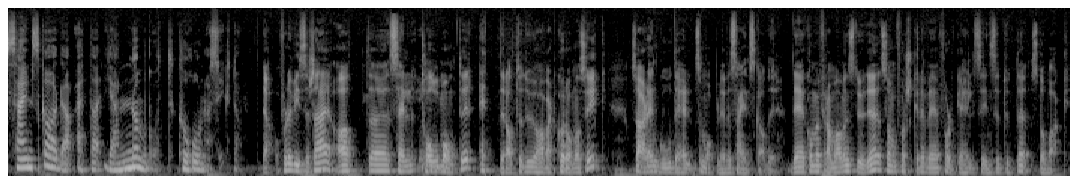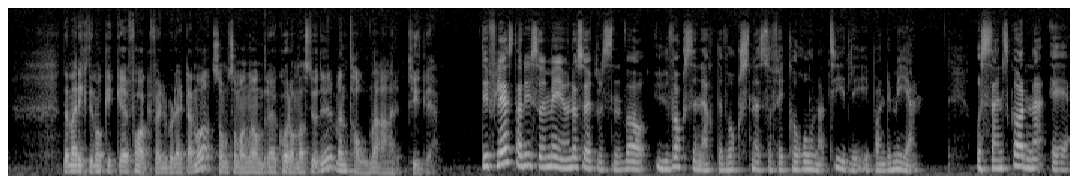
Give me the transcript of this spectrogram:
seinskader etter gjennomgått koronasykdom. For det viser seg at eh, selv tolv måneder etter at du har vært koronasyk, så er det en god del som opplever seinskader. Det kommer fram av en studie som forskere ved Folkehelseinstituttet står bak. Den er riktignok ikke fagfellevurdert ennå, som så mange andre koronastudier, men tallene er tydelige. De fleste av de som er med i undersøkelsen, var uvaksinerte voksne som fikk korona tidlig i pandemien. Og seinskadene er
